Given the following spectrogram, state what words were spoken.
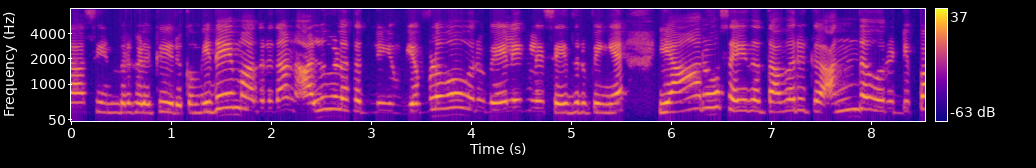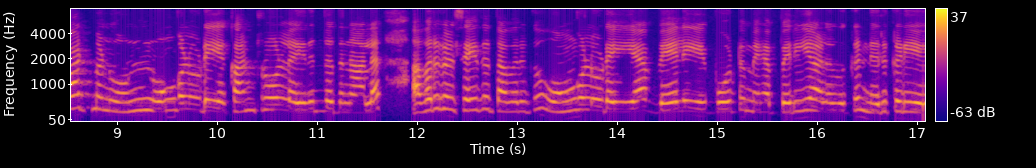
ராசி என்பர்களுக்கு இருக்கும். இதே மாதிரிதான் அலுவலகத்திலையும் எவ்வளவோ ஒரு வேலைகளை செய்திருப்பீங்க. யாரோ செய்த தவறு அவர்களுக்கு அந்த ஒரு டிபார்ட்மெண்ட் ஒன் உங்களுடைய கண்ட்ரோல்ல இருந்ததுனால அவர்கள் செய்த தவறுக்கு உங்களுடைய வேலையை போட்டு மிகப்பெரிய அளவுக்கு நெருக்கடியை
